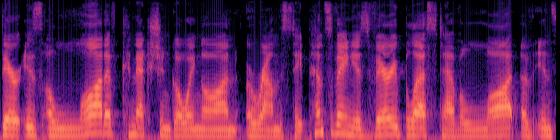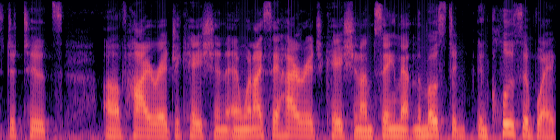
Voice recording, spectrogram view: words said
there is a lot of connection going on around the state. Pennsylvania is very blessed to have a lot of institutes of higher education. And when I say higher education, I'm saying that in the most in- inclusive way,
